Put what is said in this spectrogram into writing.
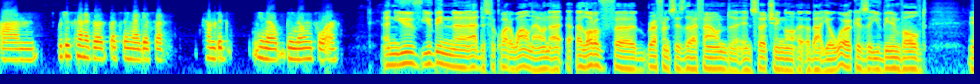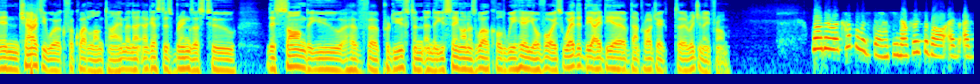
um, which is kind of a, a thing I guess I've come to, you know, be known for. And you've you've been uh, at this for quite a while now, and uh, a lot of uh, references that I found uh, in searching about your work is that you've been involved in charity work for quite a long time, and I, I guess this brings us to this song that you have uh, produced and, and, that you sing on as well called We Hear Your Voice. Where did the idea of that project uh, originate from? Well, there were a couple of things. You know, first of all, I've, I've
